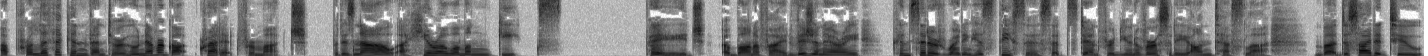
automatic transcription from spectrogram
a prolific inventor who never got credit for much, but is now a hero among geeks. Page, a bona fide visionary, considered writing his thesis at Stanford University on Tesla, but decided to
